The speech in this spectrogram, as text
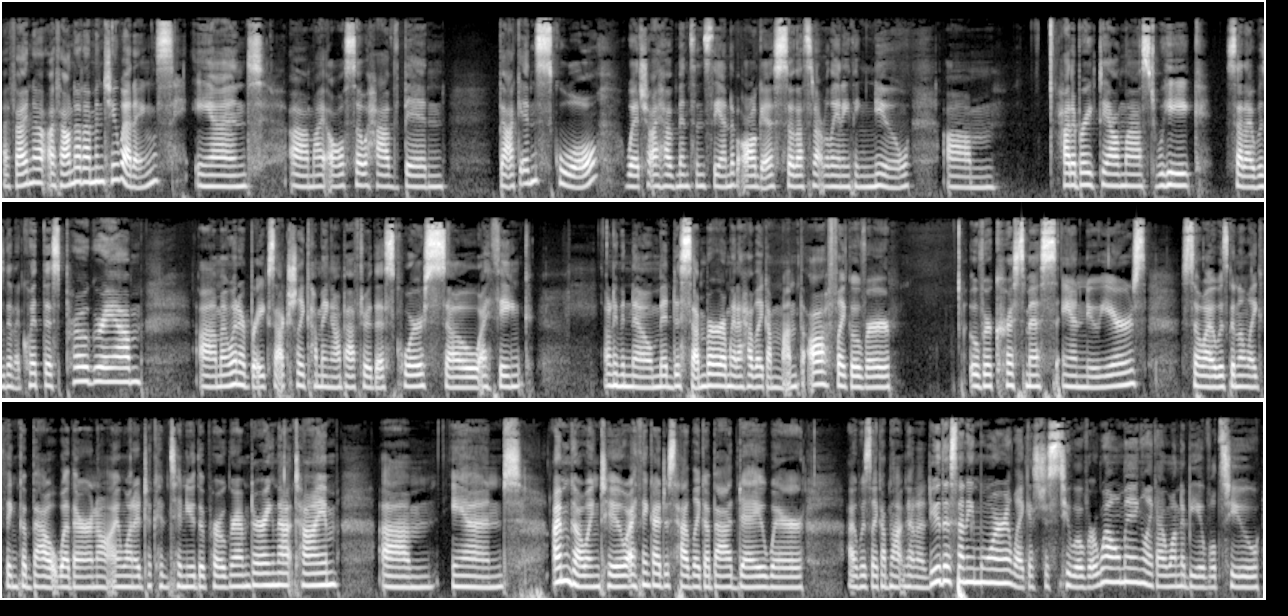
I find out I found out I'm in two weddings, and um, I also have been back in school, which I have been since the end of August. So that's not really anything new. Um, had a breakdown last week said I was going to quit this program. Um, my winter break's actually coming up after this course, so I think I don't even know mid December I'm gonna have like a month off, like over over Christmas and New Year's. So I was gonna like think about whether or not I wanted to continue the program during that time. Um, and I'm going to. I think I just had like a bad day where I was like, I'm not going to do this anymore. Like, it's just too overwhelming. Like, I want to be able to,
